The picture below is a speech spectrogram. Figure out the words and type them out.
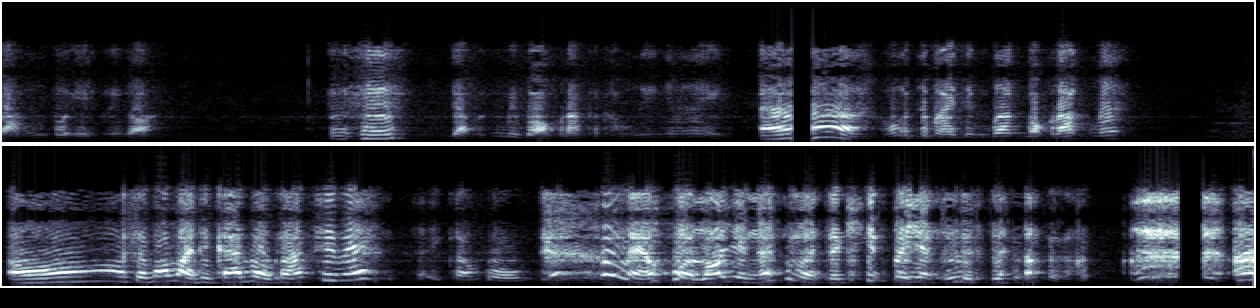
ยั้งตัวเองไว้ก่อนอือฮึอย่าเพิ่งไปบอกรักกับเขาง่ายอ่าๆเขาจะหมายถึงว่าบอกรักนะอ๋อเฉพาะหมายถึงการบอกรักใช่ไหมใช่ครับผมแหมหัวเราะอย่างนั้นเหมือนจะคิดไปอย่างอื่นแล้วอะ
